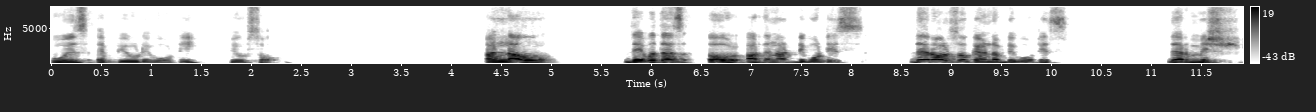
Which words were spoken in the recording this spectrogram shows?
who is a pure devotee, pure soul. And now Devatas, oh, are they not devotees? They're also kind of devotees. They're mish,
